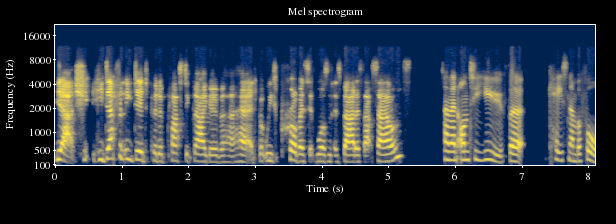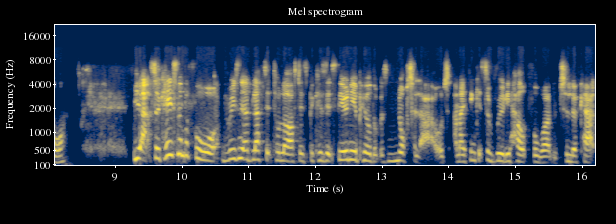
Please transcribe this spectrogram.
Yeah, she, he definitely did put a plastic bag over her head, but we promise it wasn't as bad as that sounds. And then on to you for case number four. Yeah, so case number four, the reason I've left it till last is because it's the only appeal that was not allowed. And I think it's a really helpful one to look at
